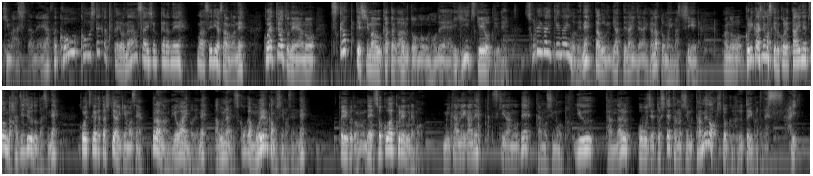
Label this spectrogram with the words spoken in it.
来ましたね。やっぱこう、こうしたかったよな、最初からね。まあ、セリアさんはね、こうやっちゃうとね、あの、使ってしまう方があると思うので、火つけようっていうね、それがいけないのでね、多分やってないんじゃないかなと思いますし、あの、繰り返してますけど、これ耐熱温度80度だしね、こういう使い方してはいけません。プラなんで弱いのでね、危ないです。ここが燃えるかもしれませんね。ということなので、そこはくれぐれも見た目がね、好きなので楽しもうという単なるオブジェとして楽しむための一工夫ということです。はい。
